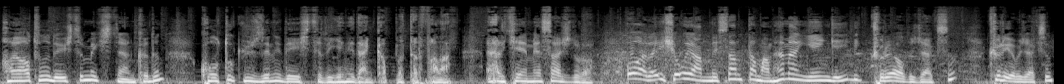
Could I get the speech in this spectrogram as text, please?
hayatını değiştirmek isteyen kadın koltuk yüzlerini değiştirir, yeniden kaplatır falan. Erkeğe mesajdır o. O ara işe uyandıysan tamam hemen yengeyi bir küre alacaksın. Kür yapacaksın.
